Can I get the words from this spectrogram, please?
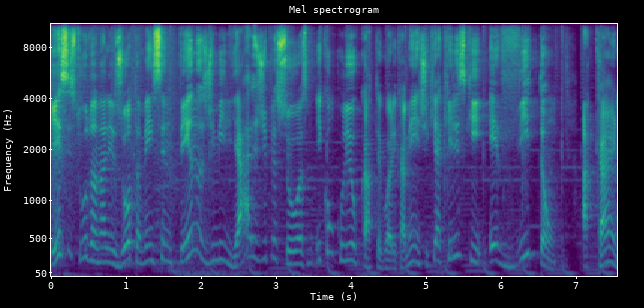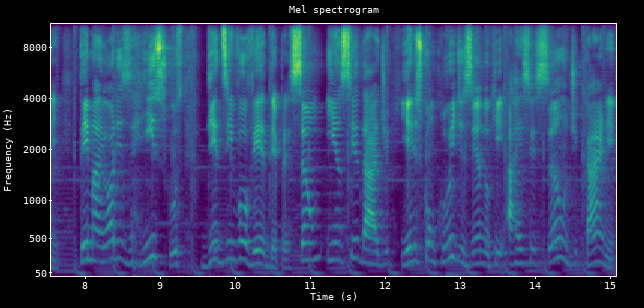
Esse estudo analisou também centenas de milhares de pessoas e concluiu categoricamente que aqueles que evitam a carne tem maiores riscos de desenvolver depressão e ansiedade. E eles concluem dizendo que a restrição de carne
